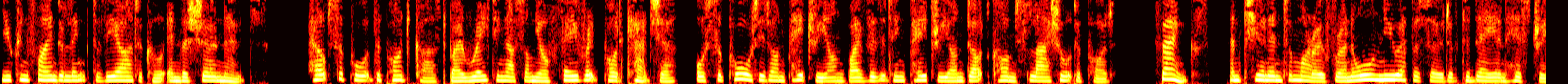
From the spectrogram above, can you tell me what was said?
You can find a link to the article in the show notes. Help support the podcast by rating us on your favorite podcatcher, or support it on Patreon by visiting patreon.com slash autopod. Thanks, and tune in tomorrow for an all-new episode of Today in History.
